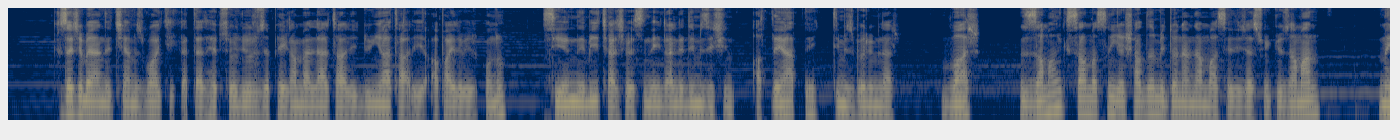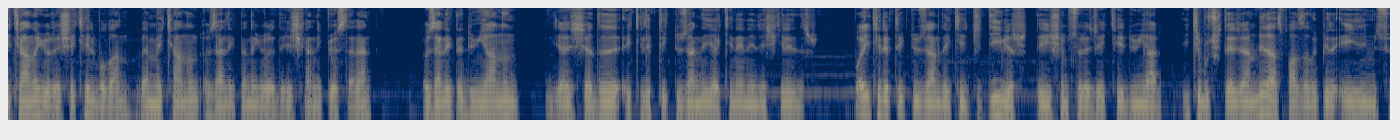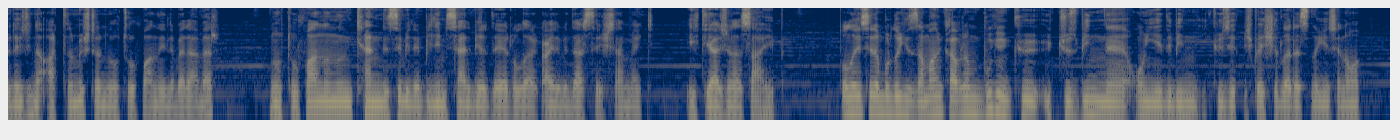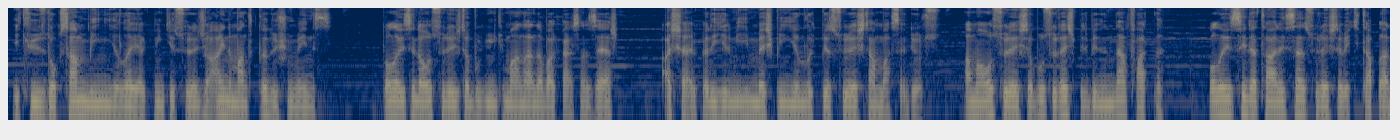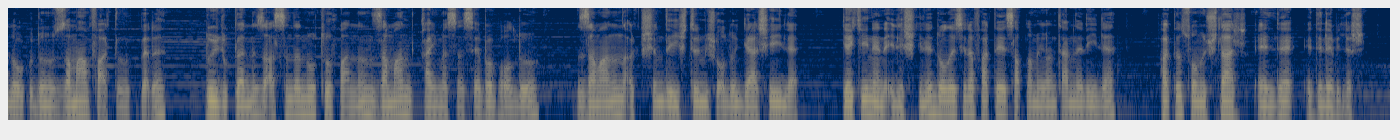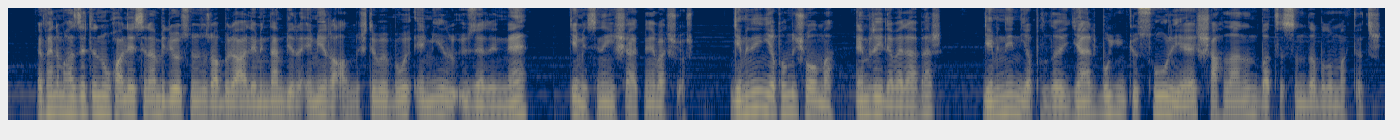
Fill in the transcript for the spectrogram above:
kısaca beyan edeceğimiz bu hakikatler hep söylüyoruz ya peygamberler tarihi, dünya tarihi apayrı bir konu. Siyer-i Nebi çerçevesinde ilerlediğimiz için atlaya atlaya gittiğimiz bölümler var. Zaman kısalmasının yaşandığı bir dönemden bahsedeceğiz. Çünkü zaman mekana göre şekil bulan ve mekanın özelliklerine göre değişkenlik gösteren, özellikle dünyanın yaşadığı ekliptik düzenle yakinen ilişkilidir. Bu ekliptik düzendeki ciddi bir değişim süreci ki dünya 2,5 dereceden biraz fazlalık bir eğilim sürecini arttırmıştır Nuh tufanı ile beraber. Nuh tufanının kendisi bile bilimsel bir değer olarak ayrı bir derste işlenmek ihtiyacına sahip. Dolayısıyla buradaki zaman kavramı bugünkü 300 bin ile 17 bin 275 yıl arasında geçen o 290 bin yıla yakınki süreci aynı mantıkla düşünmeyiniz. Dolayısıyla o süreçte bugünkü manada bakarsanız eğer aşağı yukarı 20-25 bin yıllık bir süreçten bahsediyoruz. Ama o süreçte bu süreç birbirinden farklı. Dolayısıyla tarihsel süreçte ve kitaplarda okuduğunuz zaman farklılıkları Duyduklarınız aslında Nuh tufanının zaman kaymasına sebep olduğu, zamanın akışını değiştirmiş olduğu gerçeğiyle yakinen ilişkili dolayısıyla farklı hesaplama yöntemleriyle farklı sonuçlar elde edilebilir. Efendim Hz. Nuh Aleyhisselam biliyorsunuz Rabbül Aleminden bir emir almıştı ve bu emir üzerine gemisini inşa etmeye başlıyor. Geminin yapılmış olma emriyle beraber Geminin yapıldığı yer bugünkü Suriye Şahla'nın batısında bulunmaktadır.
